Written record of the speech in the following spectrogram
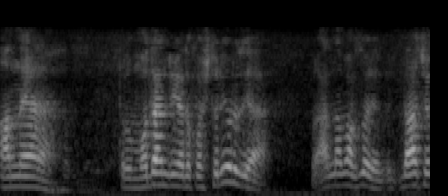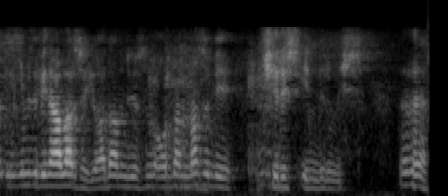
anlayana. Tabii modern dünyada koşturuyoruz ya. Anlamak zor. Daha çok ilgimizi binalar çekiyor. Adam diyorsun oradan nasıl bir kiriş indirmiş. Değil mi?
